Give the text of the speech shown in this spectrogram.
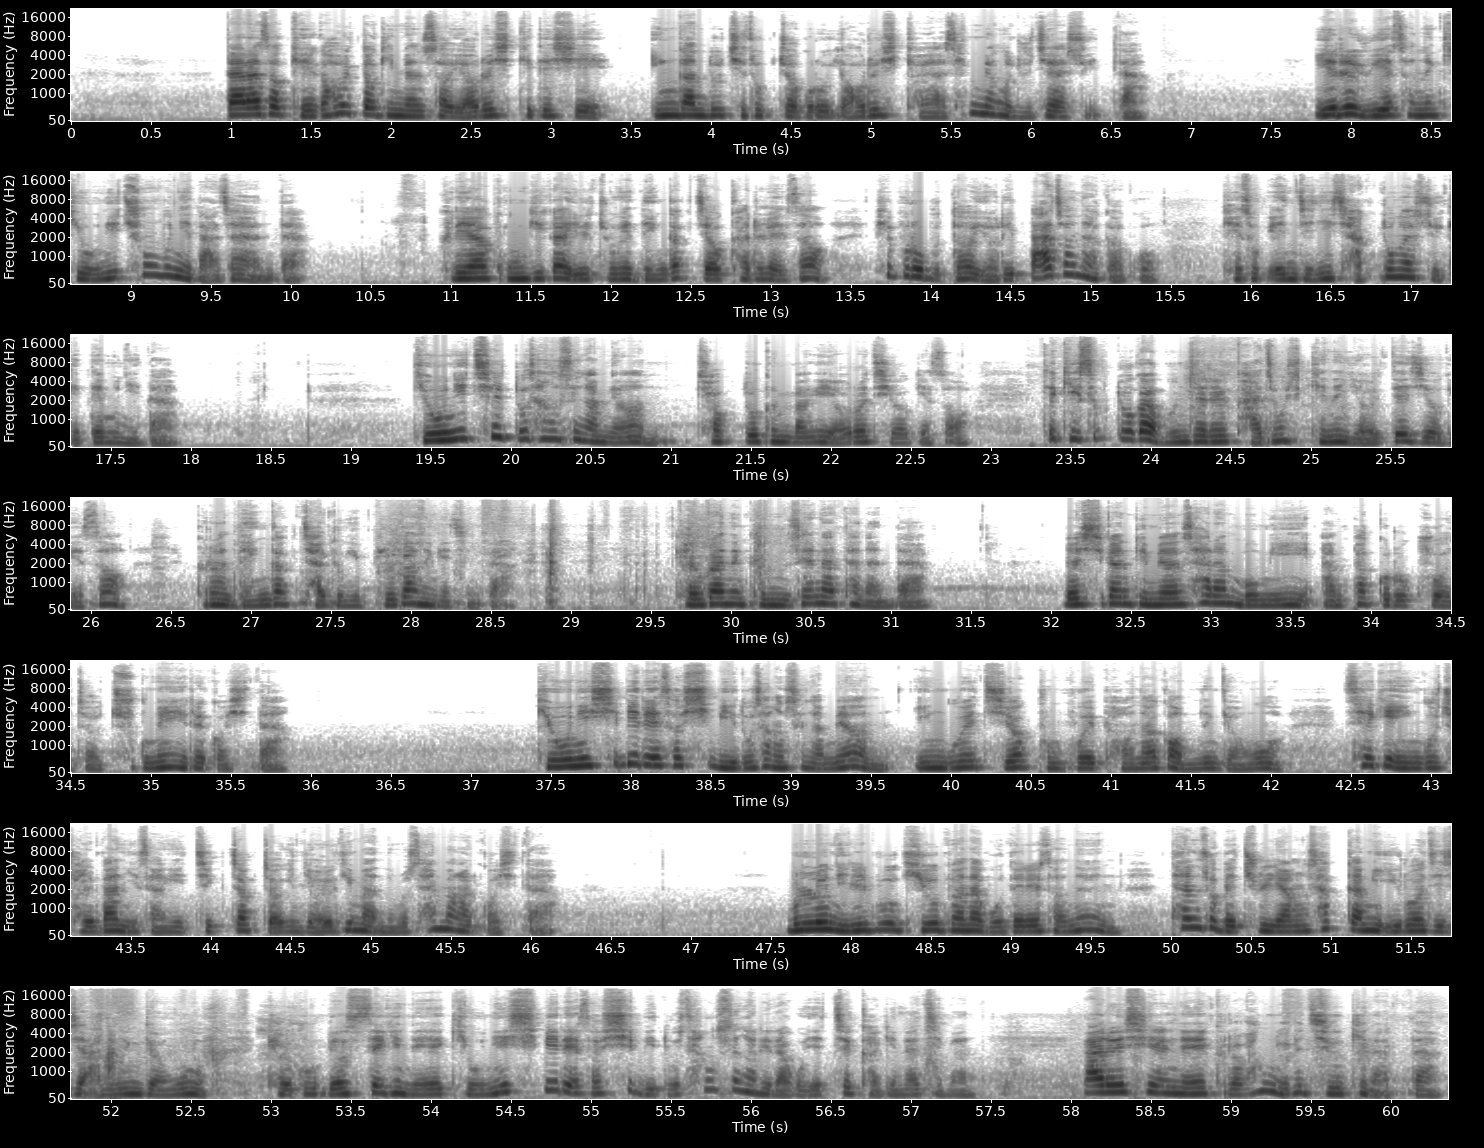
따라서 개가 헐떡이면서 열을 식히듯이 인간도 지속적으로 열을 식혀야 생명을 유지할 수 있다. 이를 위해서는 기온이 충분히 낮아야 한다. 그래야 공기가 일종의 냉각제 역할을 해서 피부로부터 열이 빠져나가고 계속 엔진이 작동할 수 있기 때문이다. 기온이 7도 상승하면 적도 근방의 여러 지역에서 특히 습도가 문제를 가중시키는 열대 지역에서 그런 냉각 작용이 불가능해진다. 결과는 금세 나타난다. 몇 시간 뒤면 사람 몸이 안팎으로 구워져 죽음에 이를 것이다. 기온이 11에서 12도 상승하면 인구의 지역 분포에 변화가 없는 경우 세계 인구 절반 이상이 직접적인 열기만으로 사망할 것이다. 물론 일부 기후변화 모델에서는 탄소 배출량 삭감이 이루어지지 않는 경우 결국 몇 세기 내에 기온이 11에서 12도 상승하리라고 예측하긴 하지만 빠른 시일 내에 그럴 확률은 지극히 낮다.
